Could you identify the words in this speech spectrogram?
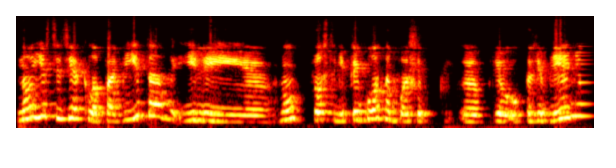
Но если зеркало побито или ну, просто непригодно больше к э, употреблению,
